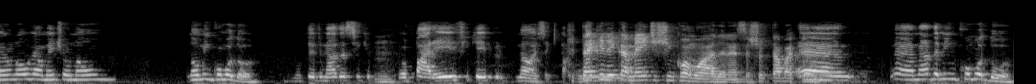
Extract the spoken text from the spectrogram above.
eu não realmente eu não não me incomodou. Não teve nada assim que hum. eu parei e fiquei. Não, isso aqui tá. Que ruim. tecnicamente te incomoda, né? Você achou que tá bacana. É, é nada me incomodou.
